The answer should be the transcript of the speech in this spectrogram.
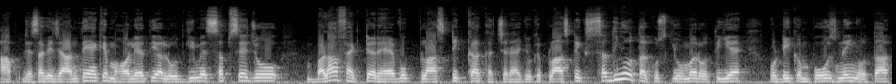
आप जैसा कि जानते हैं कि माहौलियाती आलूदगी में सबसे जो बड़ा फैक्टर है वो प्लास्टिक का कचरा है, क्योंकि प्लास्टिक सदियों तक उसकी उम्र होती है, वो डिकम्पोज नहीं होता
